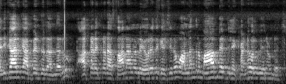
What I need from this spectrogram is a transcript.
అధికారిక అభ్యర్థులు అందరూ అక్కడక్కడ స్థానాలలో ఎవరైతే గెలిచినో వాళ్ళందరూ మా అభ్యర్థులే. కండవలు వేరు ఉండొచ్చు.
